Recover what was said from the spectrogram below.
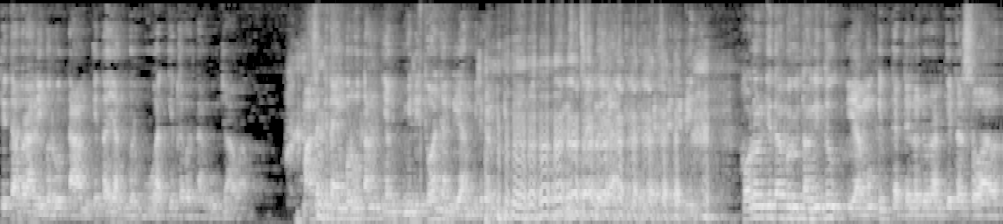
Kita berani berutang, kita yang berbuat kita bertanggung jawab. Masa kita yang berutang yang milik Tuhan yang diambilkan Menurut saya loh ya. Jadi kalau kita berutang itu ya mungkin keteledoran kita soal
